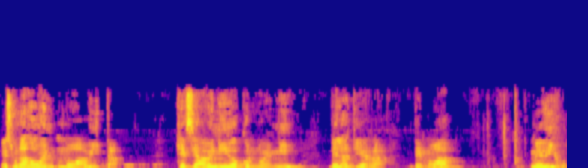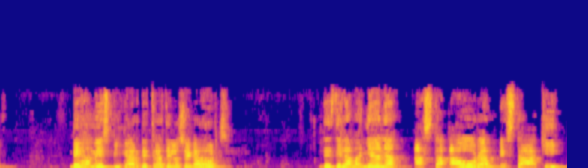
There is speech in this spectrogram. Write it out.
es una joven moabita que se ha venido con Noemí de la tierra de Moab. Me dijo, déjame espigar detrás de los segadores. Desde la mañana hasta ahora está aquí,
